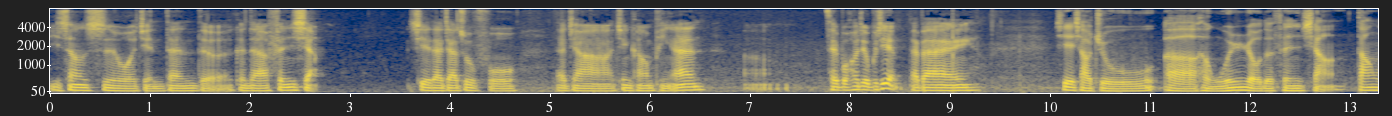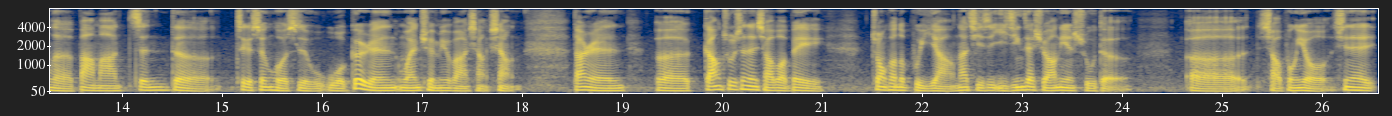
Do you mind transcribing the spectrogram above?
以上是我简单的跟大家分享，谢谢大家，祝福大家健康平安啊！蔡博，好久不见，拜拜。谢谢小竹，呃，很温柔的分享。当了爸妈，真的这个生活是我个人完全没有办法想象。当然，呃，刚出生的小宝贝状况都不一样。那其实已经在学校念书的，呃，小朋友现在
